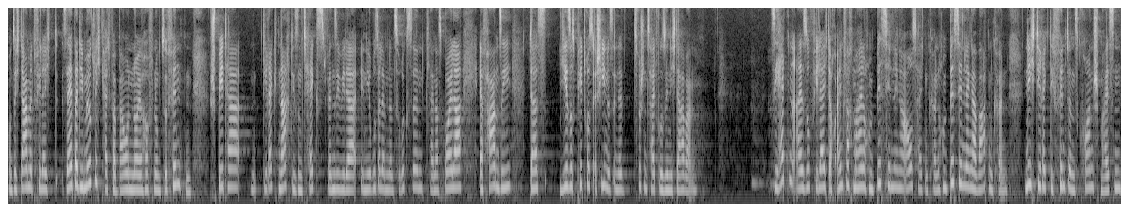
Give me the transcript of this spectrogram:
und sich damit vielleicht selber die Möglichkeit verbauen, neue Hoffnung zu finden. Später, direkt nach diesem Text, wenn sie wieder in Jerusalem dann zurück sind, kleiner Spoiler, erfahren sie, dass Jesus Petrus erschienen ist in der Zwischenzeit, wo sie nicht da waren. Sie hätten also vielleicht auch einfach mal noch ein bisschen länger aushalten können, noch ein bisschen länger warten können. Nicht direkt die Finte ins Korn schmeißen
